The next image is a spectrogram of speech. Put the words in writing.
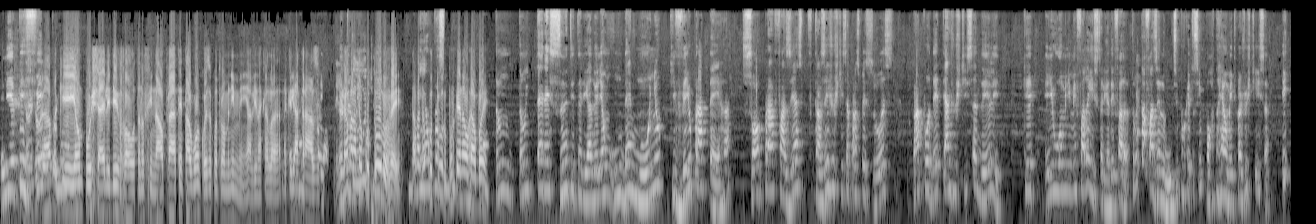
Ele é Eu perfeito. jurava que iam puxar ele de volta no final pra tentar alguma coisa contra o Omni-Man ali naquela, naquele atraso. Ele Chama lá é teu Cthulhu, velho. Tava Ele teu é um Cthulhu, por que não o Hellboy? tão, tão interessante, tá ligado? Ele é um, um demônio que veio pra Terra só pra fazer as, trazer justiça pras pessoas, pra poder ter a justiça dele. Que, e o Omni-Man fala isso, tá ligado? Ele fala, tu não tá fazendo isso porque tu se importa realmente com a justiça. E,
